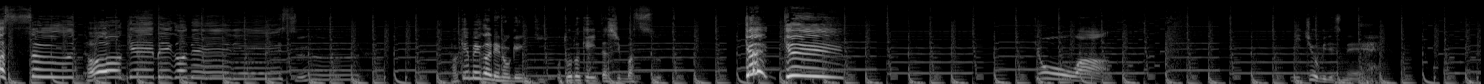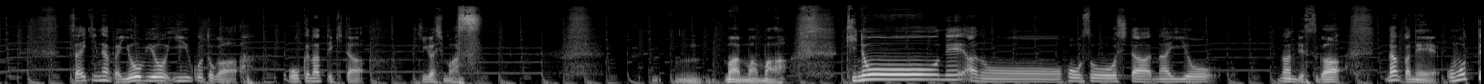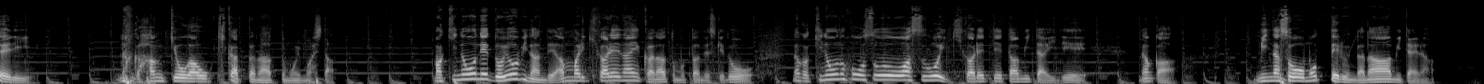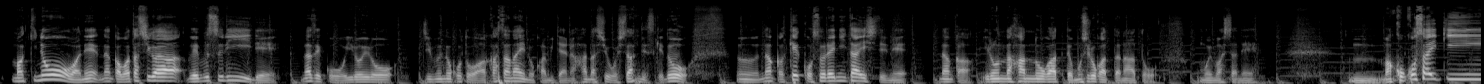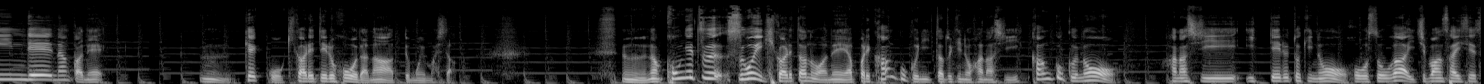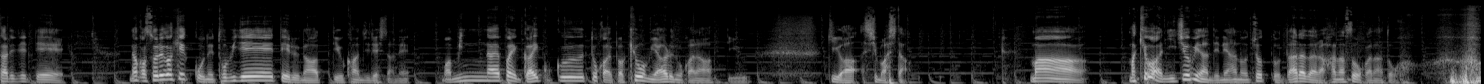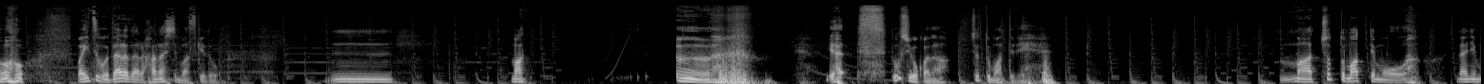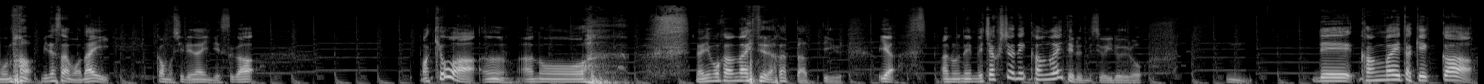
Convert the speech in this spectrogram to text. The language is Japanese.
ます。竹メガネです。竹メガネの元気お届けいたします。元気。今日は日曜日ですね。最近なんか曜日を言うことが多くなってきた気がします。うん、まあまあまあ。昨日ね、あのー、放送した内容なんですがなんかね思ったよりなんか反響が大きかったなと思いました。まあ、昨日ね土曜日なんであんまり聞かれないかなと思ったんですけどなんか昨日の放送はすごい聞かれてたみたいでなんかみんなそう思ってるんだなみたいなまあ昨日はねなんか私が Web3 でなぜこういろいろ自分のことを明かさないのかみたいな話をしたんですけど、うん、なんか結構それに対してねなんかいろんな反応があって面白かったなと思いましたね。うんまあ、ここ最近でなんかね、うん、結構聞かれてる方だなって思いました。うん、なんか今月すごい聞かれたのはねやっぱり韓国に行った時の話韓国の話言ってる時の放送が一番再生されててなんかそれが結構ね飛び出てるなっていう感じでしたね。まあ、みんなやっぱり外国とかやっぱ興味あるのかなっていう気がしました。まあ、まあ、今日は日曜日なんでねあのちょっとダラダラ話そうかなと。まいつもダラダラ話してますけど。うーんまあうん。いやどうしようかな。ちょっと待ってね。まあちょっと待っても 何もまあ皆さんはないかもしれないんですが、まあ、今日はうんあのー、何も考えてなかったっていういやあのねめちゃくちゃね考えてるんですよいろいろ。うん、で考えた結果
